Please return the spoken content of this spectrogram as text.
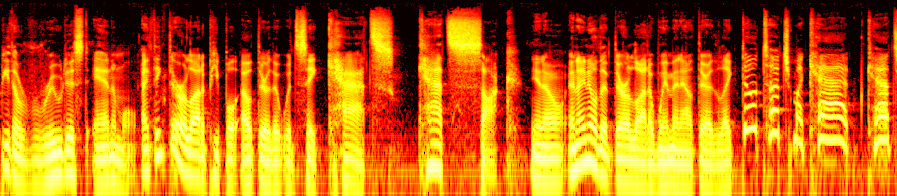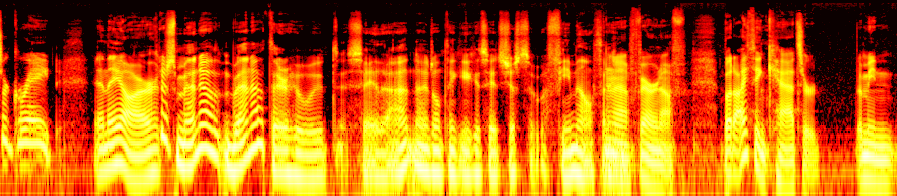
Be the rudest animal. I think there are a lot of people out there that would say cats. Cats suck, you know. And I know that there are a lot of women out there that are like, "Don't touch my cat. Cats are great," and they are. There's men out men out there who would say that, and I don't think you could say it's just a female thing. Nah, fair enough. But I think cats are. I mean,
